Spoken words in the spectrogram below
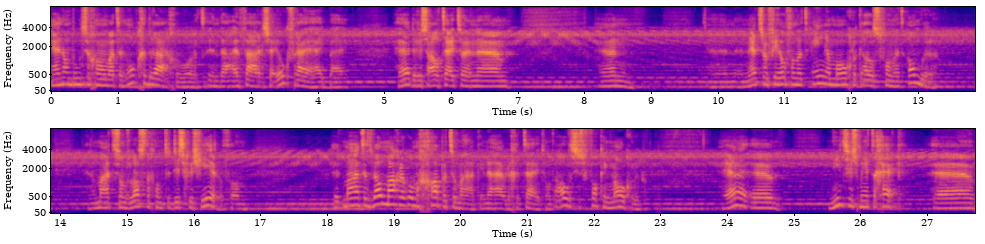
en dan doen ze gewoon wat hen opgedragen wordt. En daar ervaren zij ook vrijheid bij. Hè, er is altijd een, ehm, net zoveel van het ene mogelijk als van het andere. En dat maakt het soms lastig om te discussiëren van... Het maakt het wel makkelijk om grappen te maken in de huidige tijd. Want alles is fucking mogelijk. Ehm, niets is meer te gek. Ehm,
